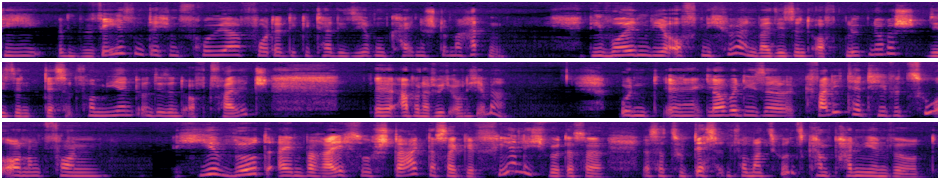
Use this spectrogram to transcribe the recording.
die im Wesentlichen früher vor der Digitalisierung keine Stimme hatten. Die wollen wir oft nicht hören, weil sie sind oft lügnerisch, sie sind desinformierend und sie sind oft falsch, äh, aber natürlich auch nicht immer. Und äh, ich glaube, diese qualitative Zuordnung von hier wird ein Bereich so stark, dass er gefährlich wird, dass er, dass er zu Desinformationskampagnen wird.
